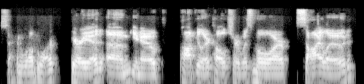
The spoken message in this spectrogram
Second World War period, um, you know, popular culture was more siloed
